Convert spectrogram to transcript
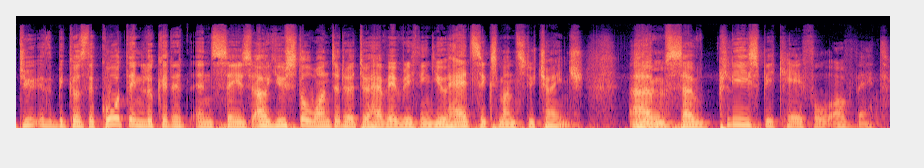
do because the court then look at it and says, "Oh, you still wanted her to have everything. You had six months to change." Um, Yeah. So, please be careful of that.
